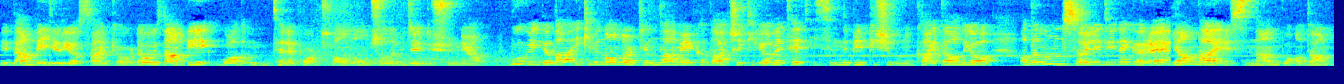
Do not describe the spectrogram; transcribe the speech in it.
birden beliriyor sanki orada. O yüzden bir bu adamın bir teleport falan olmuş olabileceği düşünülüyor. Bu videoda 2014 yılında Amerika'da çekiliyor ve Ted isimli bir kişi bunu kayda alıyor. Adamın söylediğine göre yan dairesinden bu adam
